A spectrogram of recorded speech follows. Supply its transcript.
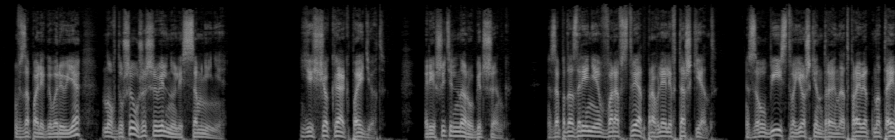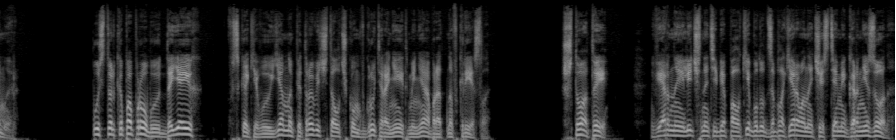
— в запале говорю я, но в душе уже шевельнулись сомнения. «Еще как пойдет», — решительно рубит Шенк. «За подозрение в воровстве отправляли в Ташкент. За убийство Ёшкин Дрын отправят на Таймыр». «Пусть только попробуют, да я их...» Вскакиваю я, но Петрович толчком в грудь роняет меня обратно в кресло. «Что ты? Верные лично тебе полки будут заблокированы частями гарнизона.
